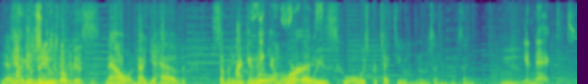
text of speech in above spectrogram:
Yeah, I you can become the new it, I can focus. Now, now you have somebody I who can will, him who will worse. always who will always protect you. You know what I'm saying? You know what I'm saying? Mm. You're next.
